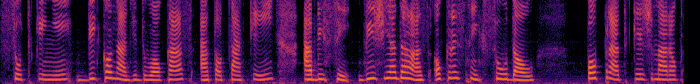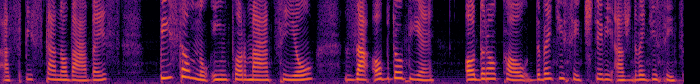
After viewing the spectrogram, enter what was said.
sudkyni vykonať dôkaz a to taký, aby si vyžiadala z okresných súdov Poprad, Kežmarok a Spiska Nová Ves písomnú informáciu za obdobie od rokov 2004 až 2018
